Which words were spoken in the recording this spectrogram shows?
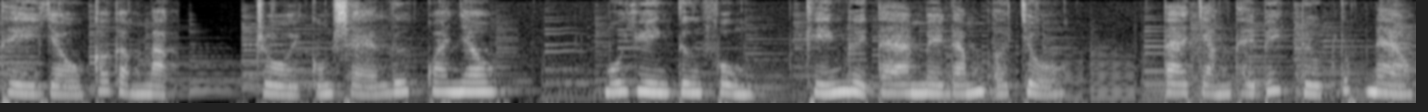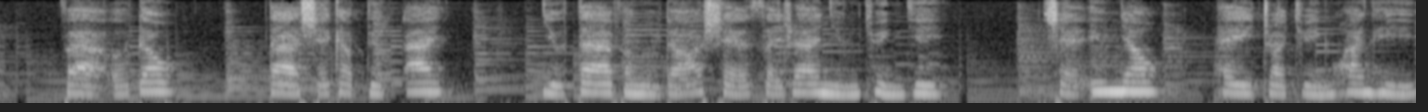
thì dẫu có gặp mặt, rồi cũng sẽ lướt qua nhau. Mối duyên tương phùng khiến người ta mê đắm ở chỗ, ta chẳng thể biết được lúc nào và ở đâu, ta sẽ gặp được ai giữa ta và người đó sẽ xảy ra những chuyện gì? Sẽ yêu nhau hay trò chuyện hoan hỷ?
